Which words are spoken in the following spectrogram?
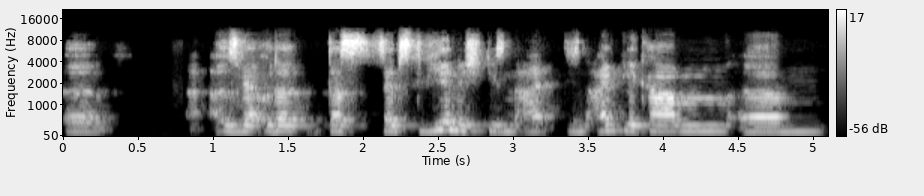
äh, also wir, oder dass selbst wir nicht diesen, diesen Einblick haben, ähm,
